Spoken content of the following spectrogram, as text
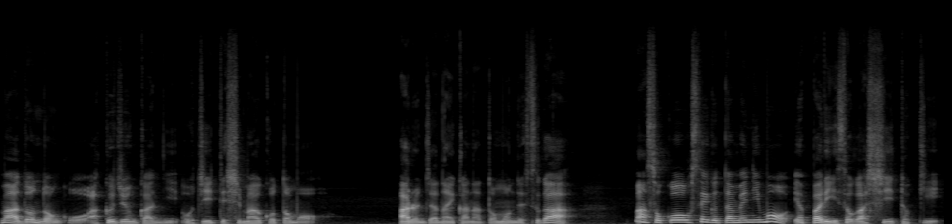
まあどんどんこう悪循環に陥ってしまうこともあるんじゃないかなと思うんですがまあそこを防ぐためにもやっぱり忙しい時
